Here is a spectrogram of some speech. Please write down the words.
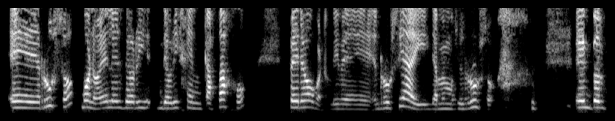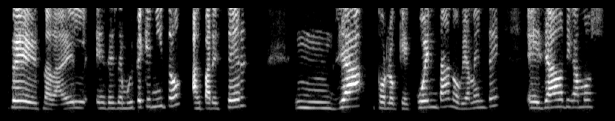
eh, ruso. Bueno, él es de, de, origen kazajo, pero bueno, vive en Rusia y llamémosle ruso. Entonces, nada, él eh, desde muy pequeñito, al parecer, mm, ya, por lo que cuentan, obviamente, ya, digamos,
